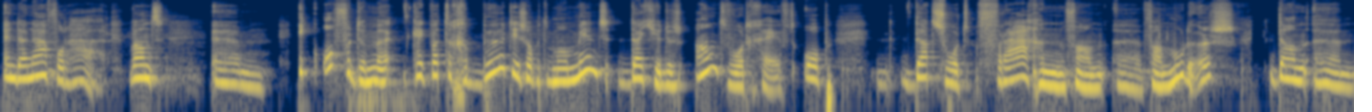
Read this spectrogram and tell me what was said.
en daarna voor haar. Want ehm, ik offerde me. Kijk, wat er gebeurd is op het moment dat je dus antwoord geeft op dat soort vragen van, eh, van moeders, dan. ehm,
